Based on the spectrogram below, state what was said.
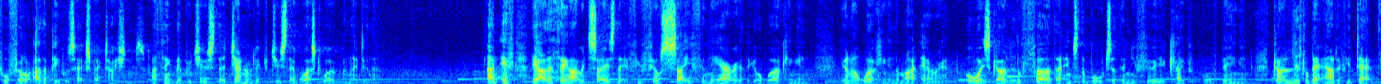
fulfill other people's expectations. I think they produce, they generally produce their worst work when they do that. And if the other thing I would say is that if you feel safe in the area that you're working in, you're not working in the right area. Always go a little further into the water than you feel you're capable of being in. Go a little bit out of your depth.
